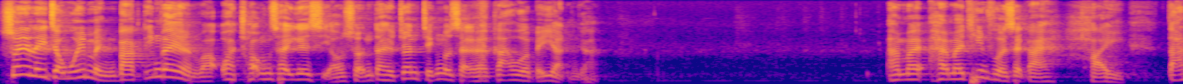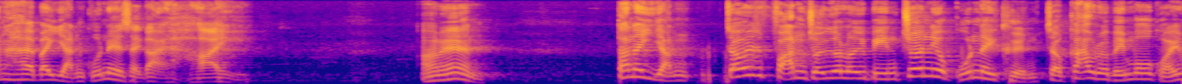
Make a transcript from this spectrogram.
所以你就會明白點解有人話哇，創世嘅時候上帝係將整個世界交咗俾人㗎，係咪係咪天父嘅世界？係，但係係咪人管理嘅世界？係，阿 m a n 但係人就喺犯罪嘅裏邊，將呢個管理權就交咗俾魔鬼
